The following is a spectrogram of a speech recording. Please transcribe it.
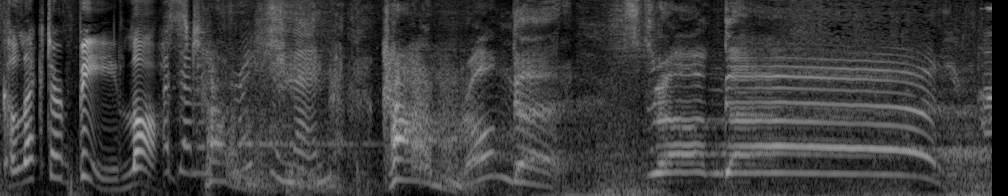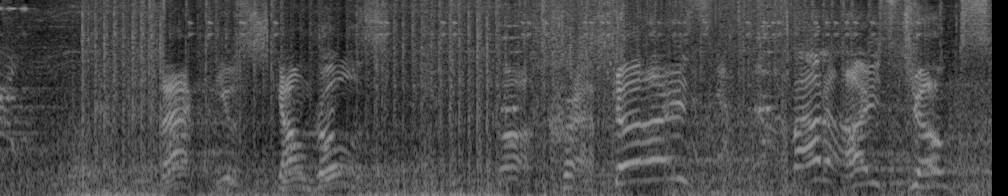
Collector B lost. Demonstration then. Come! Stronger! Stronger! Back, you scoundrels! Oh, crap. Guys! I'm out of ice jokes!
